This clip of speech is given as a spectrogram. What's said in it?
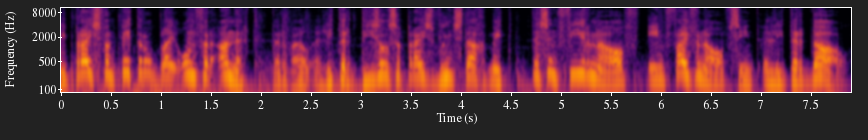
Die prys van petrol bly onveranderd terwyl 'n liter diesel se prys Woensdag met tussen 4.5 en 5.5 sent 'n liter daal.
